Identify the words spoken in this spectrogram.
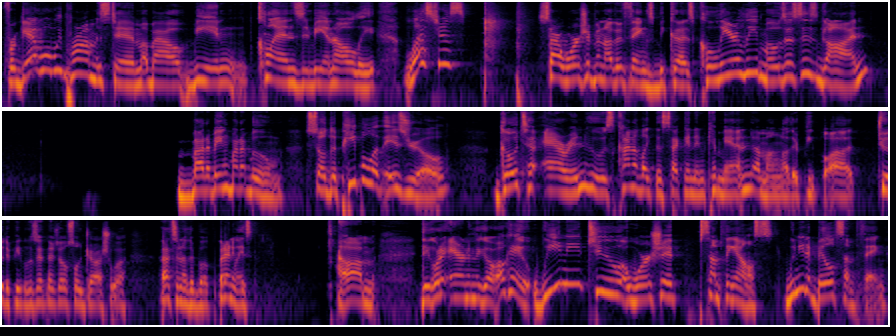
forget what we promised him about being cleansed and being holy. Let's just start worshiping other things because clearly Moses is gone. Bada bing, bada boom. So the people of Israel go to Aaron, who is kind of like the second in command among other people, uh, two other people, because there's also Joshua. That's another book. But anyways, um, they go to Aaron and they go, okay, we need to worship something else. We need to build something.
